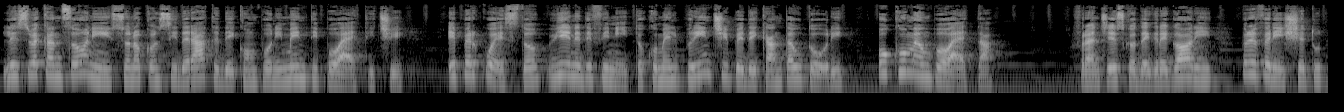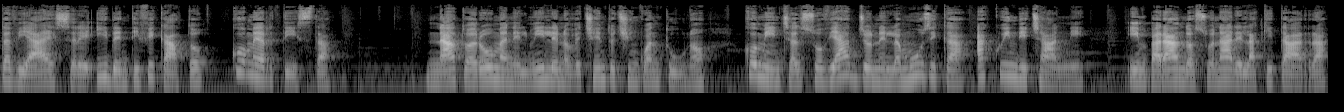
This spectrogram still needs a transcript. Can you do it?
Le sue canzoni sono considerate dei componimenti poetici e per questo viene definito come il principe dei cantautori o come un poeta. Francesco De Gregori preferisce tuttavia essere identificato come artista. Nato a Roma nel 1951, comincia il suo viaggio nella musica a 15 anni, imparando a suonare la chitarra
